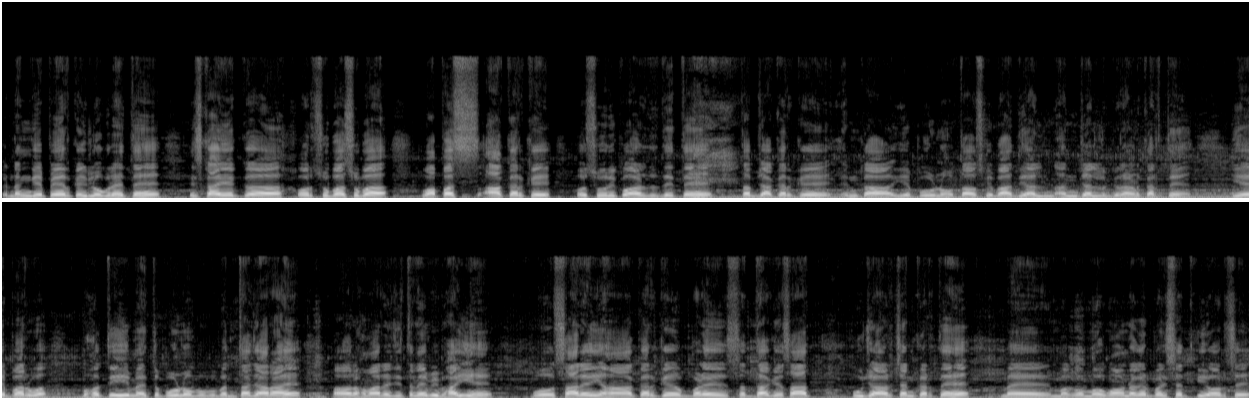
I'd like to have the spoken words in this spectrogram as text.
नंगे पैर कई लोग रहते हैं, इसका एक और सुबह सुबह वापस आकर के और सूर्य को अर्घ देते हैं, तब जाकर के इनका ये पूर्ण होता है। उसके बाद ये अन्न जल ग्रहण करते हैं। ये पर्व बहुत ही महत्वपूर्ण बनता जा रहा है और हमारे जितने भी भाई हैं, वो सारे यहाँ आकर के बड़े श्रद्धा के साथ पूजा अर्चन करते हैं। मैं महोगाँव नगर परिषद की ओर से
